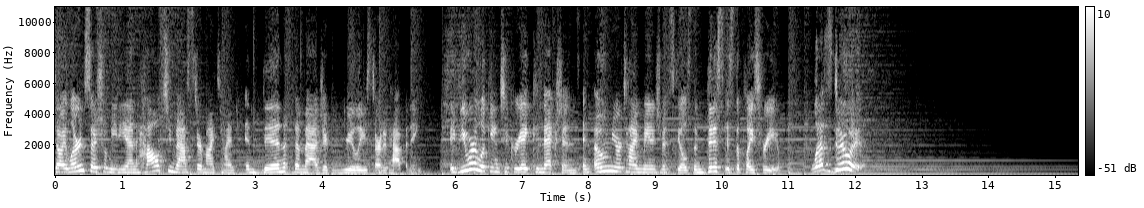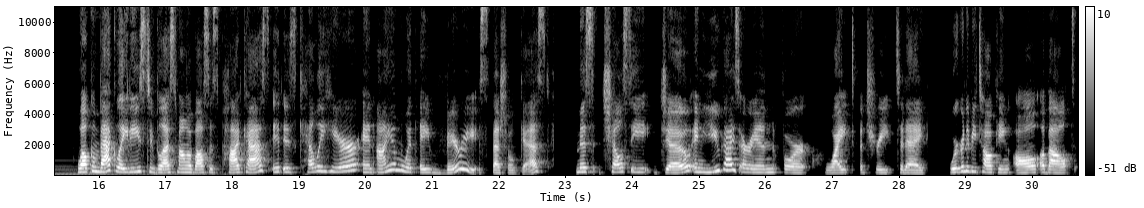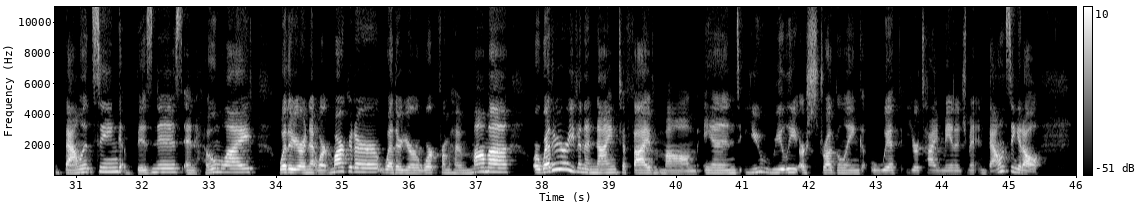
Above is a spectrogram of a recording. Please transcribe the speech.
so I learned social media and how to master my time, and then the magic really started happening. If you are looking to create connections and own your time management skills, then this is the place for you. Let's do it. Welcome back, ladies, to Blessed Mama Bosses podcast. It is Kelly here, and I am with a very special guest, Miss Chelsea Joe. And you guys are in for quite a treat today. We're going to be talking all about balancing business and home life, whether you're a network marketer, whether you're a work from home mama, or whether you're even a nine to five mom and you really are struggling with your time management and balancing it all.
